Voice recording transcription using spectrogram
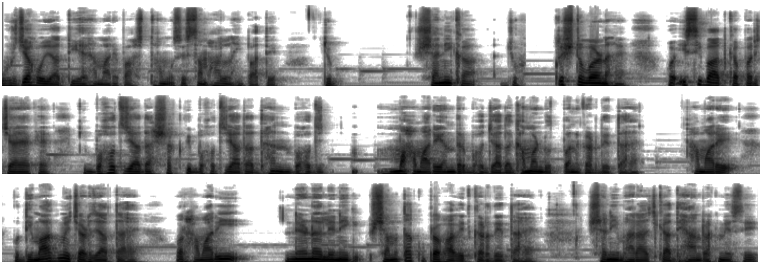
ऊर्जा हो जाती है हमारे पास तो हम उसे संभाल नहीं पाते। जो शनि का, जो कृष्ण वर्ण है, वह इसी बात का परिचायक है कि बहुत ज़्यादा शक्ति, बहुत ज़्यादा धन, बहुत हमारे अंदर बहुत ज़्यादा घमंड उत्पन्न कर देता है। हमारे वो दिमाग में चढ़ जाता है और हमारी निर्णय लेने की क्षमता को प्रभावित कर देता है। शनि महाराज का ध्यान रखने से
